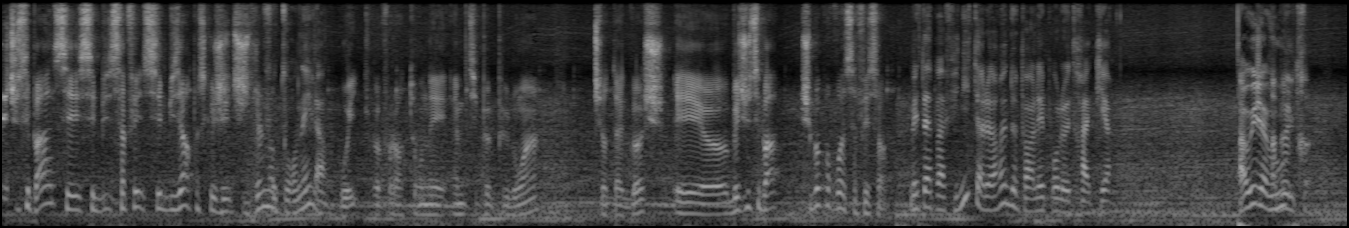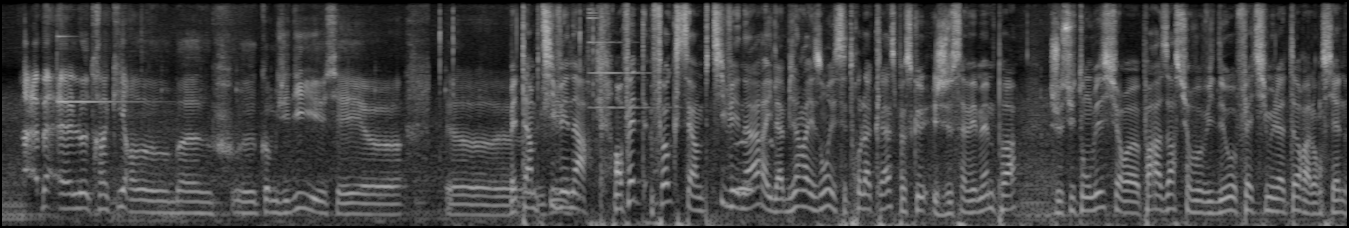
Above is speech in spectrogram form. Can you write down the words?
Et Je sais pas, c'est c'est bi- ça fait c'est bizarre parce que j'ai tellement faut tourner là. Oui, il va falloir tourner un petit peu plus loin sur ta gauche et euh, mais je sais pas, je sais pas pourquoi ça fait ça. Mais t'as pas fini tout à l'heure hein, de parler pour le tracker. Ah oui, Ah j'avoue. bah, le, tra- Ah bah, euh, le tracker, euh, bah, euh, comme j'ai dit, c'est. Euh, euh, Mais t'es un petit vénard. En fait, Fox c'est un petit vénard, il a bien raison et c'est trop la classe parce que je savais même pas. Je suis tombé sur euh, par hasard sur vos vidéos Flight Simulator à l'ancienne.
